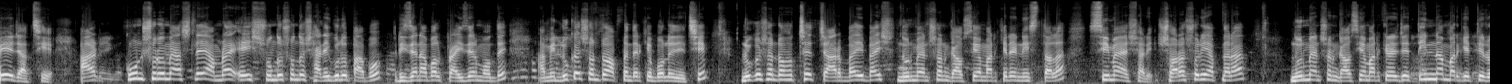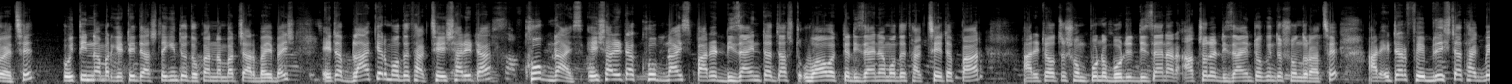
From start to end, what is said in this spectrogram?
পেয়ে যাচ্ছি। আর কোন শোরুমে আসলে আমরা এই সুন্দর সুন্দর শাড়িগুলো পাবো রিজনেবল প্রাইসের মধ্যে, আমি লোকেশনটাও আপনাদেরকে বলে দিচ্ছি। লোকেশনটা হচ্ছে চার বাই বাইশ নূর ম্যানশন গাউসিয়া মার্কেটের নিচতলা, সীমায়া শাড়ি। সরাসরি আপনারা নূর ম্যানশন গাউসিয়া মার্কেটের যে তিন নাম্বার গেটটি রয়েছে ওই তিন নাম্বার গেটটিতে আসলে কিন্তু দোকান নাম্বার চার বাই বাইশ। এটা ব্ল্যাকের মধ্যে থাকছে এই শাড়িটা। খুব নাইস এই শাড়িটা খুব নাইস পারের ডিজাইনটা জাস্ট ওয়াও একটা ডিজাইনের মধ্যে থাকছে এটা পার আর এটা হচ্ছে সম্পূর্ণ বডির ডিজাইন আর আঁচলের ডিজাইনটাও কিন্তু সুন্দর আছে। আর এটার ফেব্রিক্সটা থাকবে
